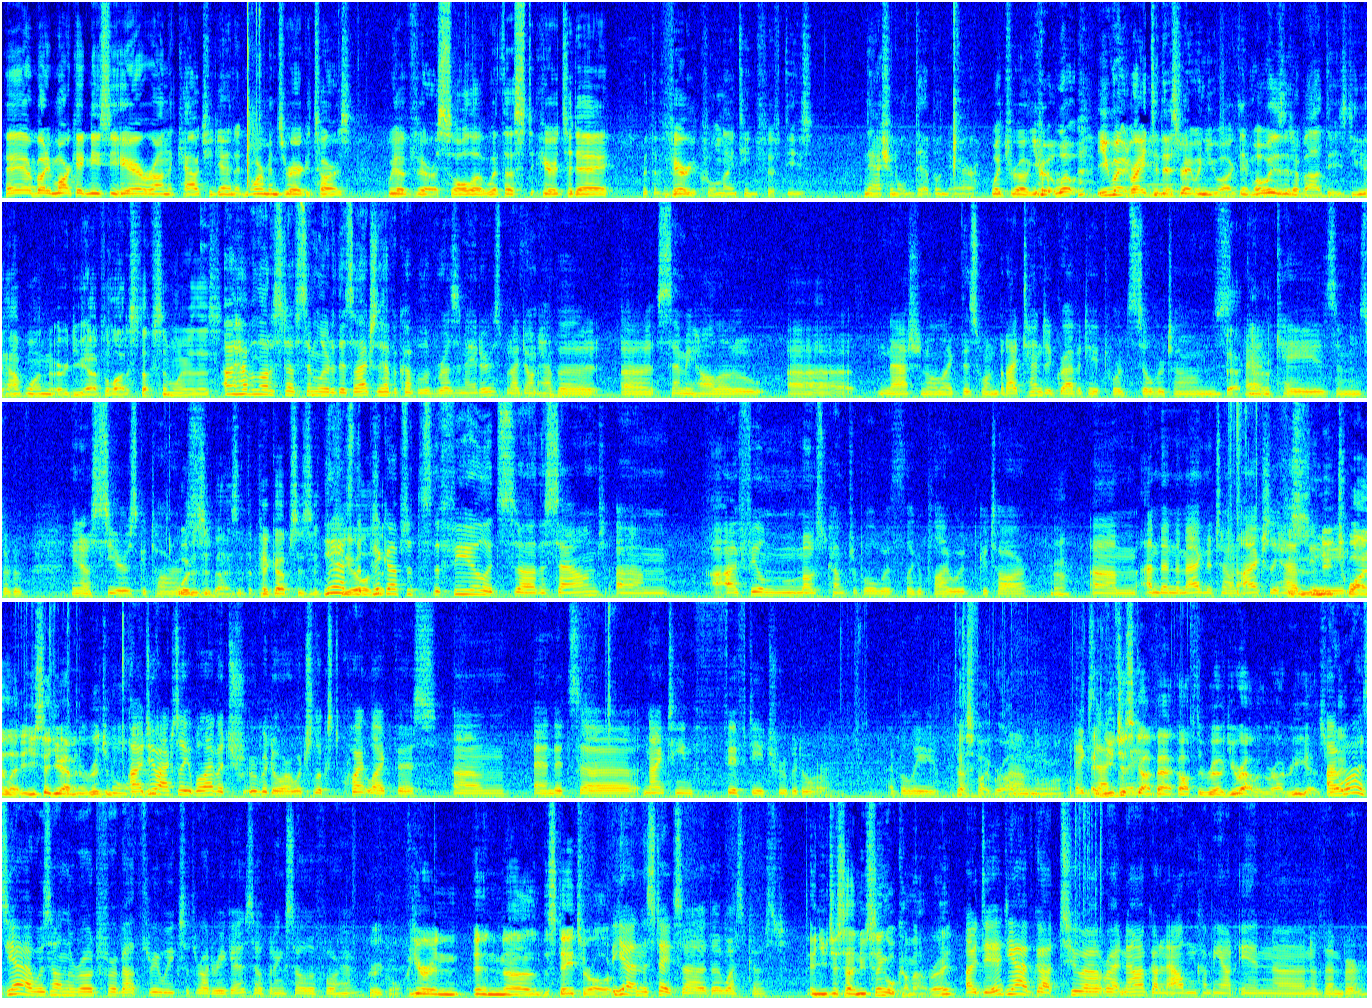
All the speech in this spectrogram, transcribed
Hey everybody, Mark Agnesi here. We're on the couch again at Norman's Rare Guitars. We have Vera Sola with us here today with a very cool 1950s National Debonaire. What drove you? What, you went right to this right when you walked in. What was it about these? Do you have one or do you have a lot of stuff similar to this? I have a lot of stuff similar to this. I actually have a couple of resonators, but I don't have a, a semi-hollow uh, national like this one. But I tend to gravitate towards Silvertones and Kays and sort of, you know, Sears guitars. What is it about? Is it the pickups? Is it the Yeah, feel? it's the Is it- pickups, it's the feel, it's uh, the sound. Um, I feel most comfortable with like a plywood guitar. Yeah. Um, and then the Magnatone, I actually have This is the a new Twilight. You said you have an original one. I do actually. Well, I have a troubadour which looks quite like this, um, and it's a 1950 troubadour, I believe. Best vibrato in the Um, world. And you just got back off the road. You were out with Rodriguez, right? I was, yeah. I was on the road for about three weeks with Rodriguez, opening solo for him. Very cool. Here in in uh, the states or all over. Yeah, in the states, uh, the West Coast. And you just had a new single come out, right? I did, yeah. I've got two out right now. I've got an album coming out in uh, November.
